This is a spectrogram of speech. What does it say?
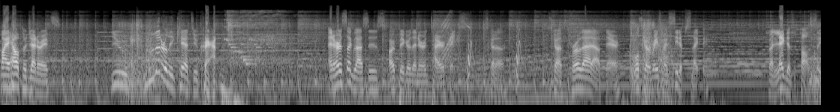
my health regenerates. You literally can't do crap. And her sunglasses are bigger than her entire face. Just gonna, just gonna throw that out there. I'm also gonna raise my seat up slightly. My leg doesn't fall asleep.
